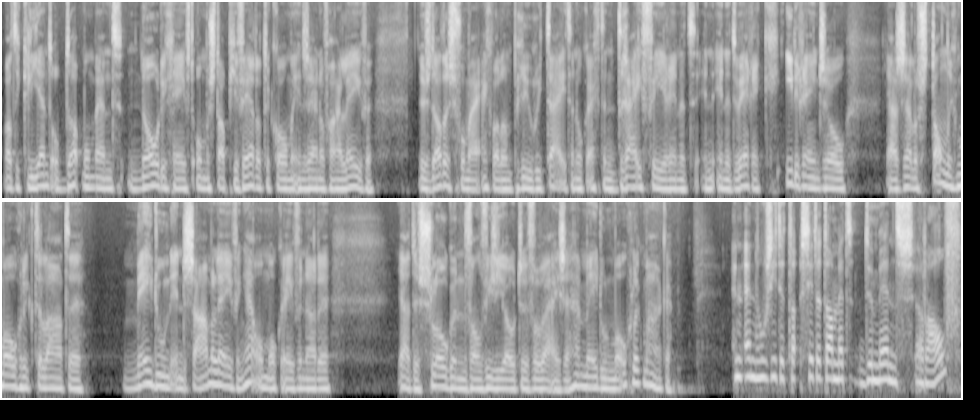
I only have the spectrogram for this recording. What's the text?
wat die cliënt op dat moment nodig heeft om een stapje verder te komen in zijn of haar leven. Dus dat is voor mij echt wel een prioriteit en ook echt een drijfveer in het, in, in het werk. Iedereen zo ja, zelfstandig mogelijk te laten meedoen in de samenleving. Hè? Om ook even naar de, ja, de slogan van Visio te verwijzen. Hè? Meedoen mogelijk maken. En, en hoe ziet het, zit het dan met de mens, Ralf?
